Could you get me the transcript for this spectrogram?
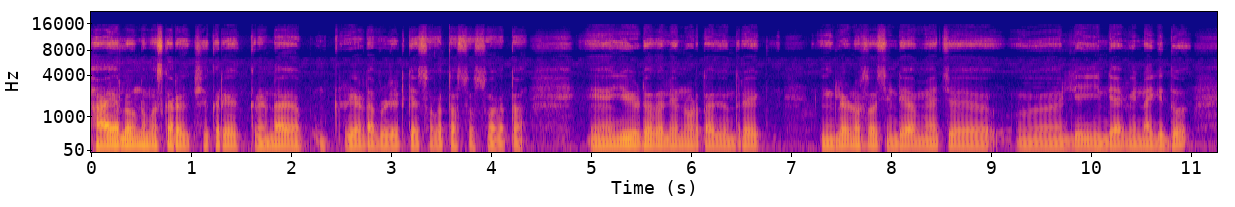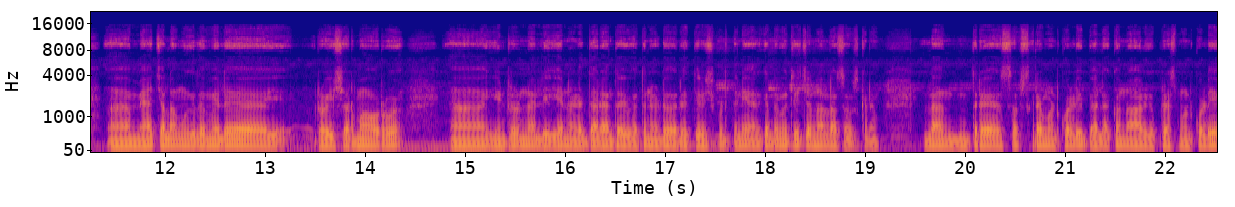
ಹಾಯ್ ಹಲೋ ನಮಸ್ಕಾರ ವೀಕ್ಷಕರೇ. ಕ್ರೀಡಾ ಕ್ರಿಯೇಟ್ ಅಪ್ಡೇಟ್ಗೆ ಸ್ವಾಗತ, ಸುಸ್ವಾಗತ. ಈ ವಿಡಿಯೋದಲ್ಲಿ ಏನು ನೋಡ್ತಾ ಇದ್ದೀವಿ ಅಂದರೆ ಇಂಗ್ಲೆಂಡ್ ವರ್ಸಸ್ ಇಂಡಿಯಾ ಮ್ಯಾಚ್ ಅಲ್ಲಿ ಇಂಡಿಯಾ ವಿನ್ ಆಗಿದ್ದು ಮ್ಯಾಚ್ ಎಲ್ಲ ಮುಗಿದ ಮೇಲೆ ರೋಹಿತ್ ಶರ್ಮಾ ಅವರು ಇಂಟರ್ವ್ಯೂನಲ್ಲಿ ಏನು ಹೇಳಿದ್ದಾರೆ ಅಂತ ಇವತ್ತಿನ ವಿಡಿಯೋದಲ್ಲಿ ತಿಳಿಸ್ಕೊಡ್ತೀನಿ. ಅದಕ್ಕಿಂತ ಮುಂಚೆ ಚಾನಲ್ನ ಸಬ್ಸ್ಕ್ರೈಬ್ ಇಲ್ಲ ಅಂದರೆ ಸಬ್ಸ್ಕ್ರೈಬ್ ಮಾಡ್ಕೊಳ್ಳಿ ಬೆಲ್ಲೈಕನ್ನು ಆಲ್ಗೆ ಪ್ರೆಸ್ ಮಾಡ್ಕೊಳ್ಳಿ.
